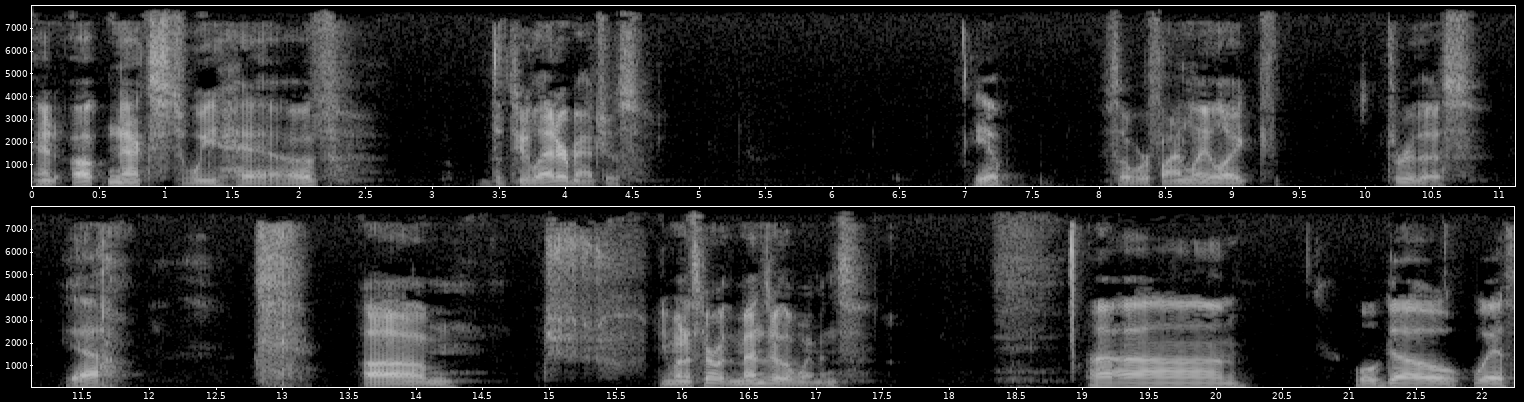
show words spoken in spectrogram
And up next we have the two ladder matches. Yep. So we're finally like through this. Yeah. Um, you want to start with the men's or the women's? Um, we'll go with.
